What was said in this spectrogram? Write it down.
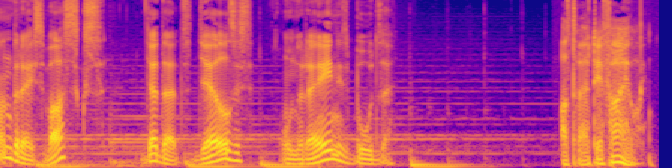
Andrejs Vasks, Ģedēts Dželzis un Reinis Budze. Atvērtie faili!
